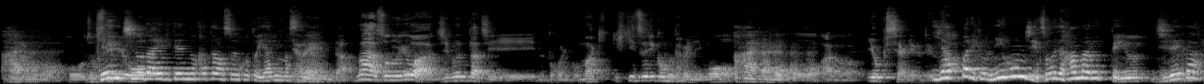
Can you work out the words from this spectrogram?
はいあの、こう、女性を現地の代理店の方はそういうことをやりますね。やるんだ。まあ、その、要は自分たちのところにこう巻き、引きずり込むためにも、はいはいはいはいこう、あの、良くしてあげるというか。やっぱり日本人それでハマるっていう事例が、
